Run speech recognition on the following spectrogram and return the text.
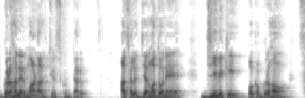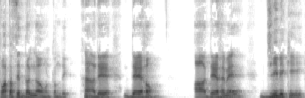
గృహ నిర్మాణాలు చేసుకుంటారు. అసలు జన్మతోనే జీవికి ఒక గృహం స్వతసిద్ధంగా ఉంటుంది. అదే దేహం. ఆ దేహమే జీవికి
